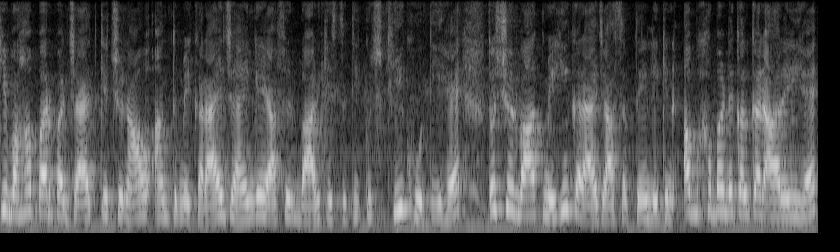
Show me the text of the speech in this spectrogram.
कि वहाँ पर पंचायत के चुनाव अंत में कराए जाएँगे या फिर बाढ़ की स्थिति कुछ ठीक होती है तो शुरुआत में ही कराए जा सकते हैं। लेकिन अब खबर निकल कर आ रही है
